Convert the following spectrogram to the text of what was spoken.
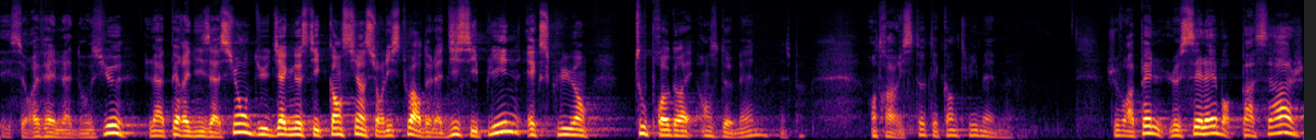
et se révèle à nos yeux la pérennisation du diagnostic kantien sur l'histoire de la discipline, excluant tout progrès en ce domaine, n'est-ce pas, entre Aristote et Kant lui-même. Je vous rappelle le célèbre passage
